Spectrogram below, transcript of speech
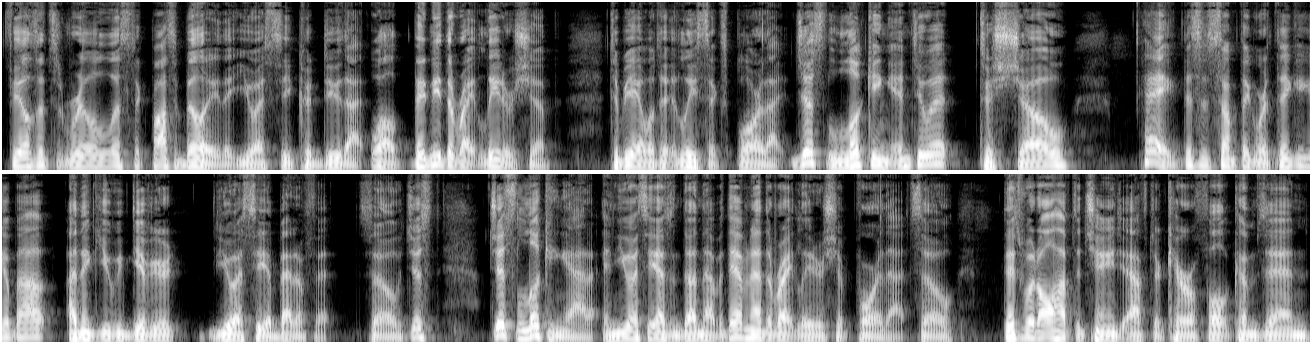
feels it's a realistic possibility that USC could do that. Well, they need the right leadership to be able to at least explore that. Just looking into it to show, hey, this is something we're thinking about. I think you could give your USC a benefit. So just just looking at it, and USC hasn't done that, but they haven't had the right leadership for that. So this would all have to change after Carol Folt comes in.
